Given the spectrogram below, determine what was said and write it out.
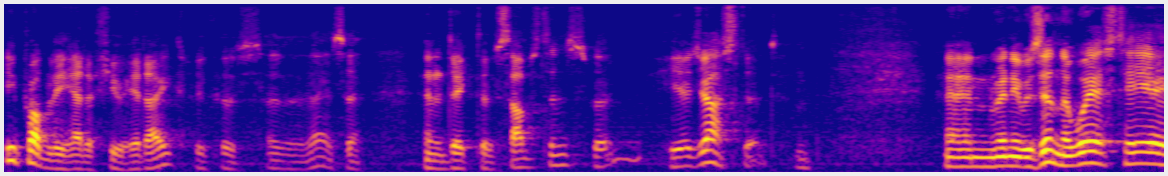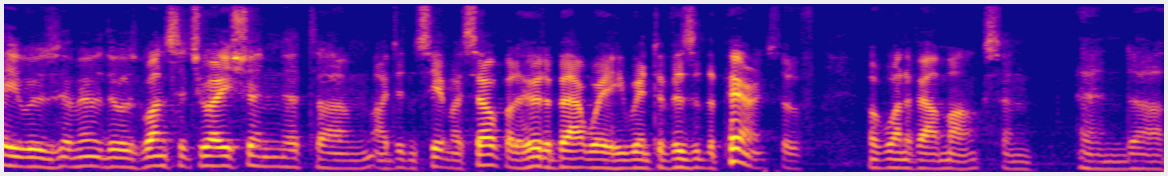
He probably had a few headaches because it's a, an addictive substance, but he adjusted. And, and, when he was in the West here, he was. I remember there was one situation that um, I didn't see it myself, but I heard about where he went to visit the parents of, of one of our monks, and and uh,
